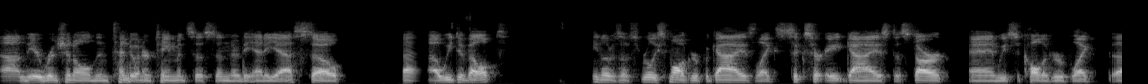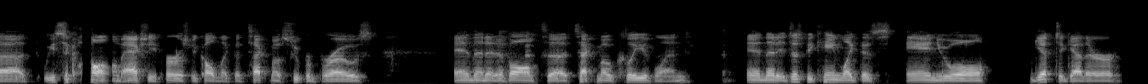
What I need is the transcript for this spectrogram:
um, the original Nintendo Entertainment System or the NES. So uh, we developed you know, there was this really small group of guys, like six or eight guys to start. And we used to call the group like, uh, we used to call them actually first, we called them like the Tecmo Super Bros. And then it evolved to Tecmo Cleveland. And then it just became like this annual get together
